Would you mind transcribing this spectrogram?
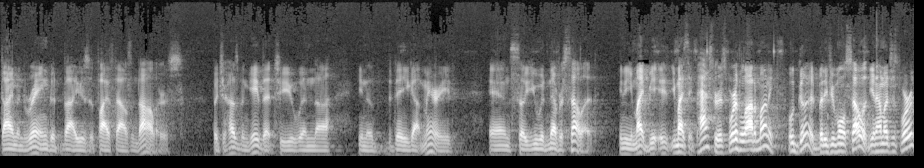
diamond ring that values at $5,000 but your husband gave that to you when, uh, you know, the day you got married, and so you would never sell it. You know, you might be, you might say, Pastor, it's worth a lot of money. Well, good, but if you won't sell it, you know how much it's worth?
